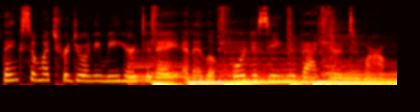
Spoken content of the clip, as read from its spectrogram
Thanks so much for joining me here today, and I look forward to seeing you back here tomorrow.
